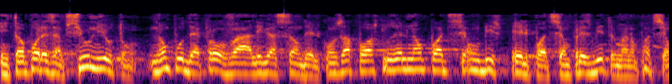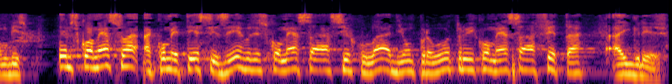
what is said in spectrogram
Então, por exemplo, se o Newton não puder provar a ligação dele com os apóstolos, ele não pode ser um bispo. Ele pode ser um presbítero, mas não pode ser um bispo. Eles começam a, cometer esses erros, eles começam a circular de um para o outro e começa a afetar a igreja.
